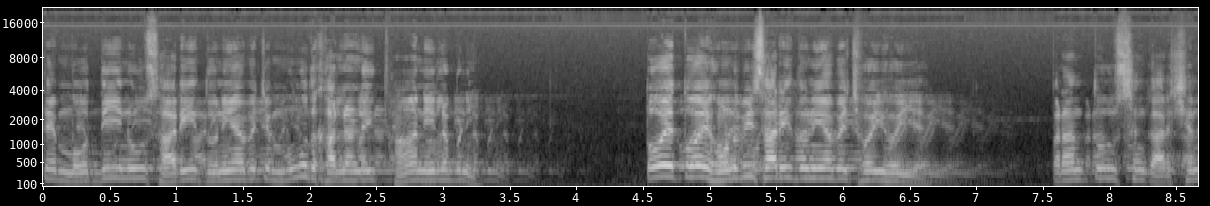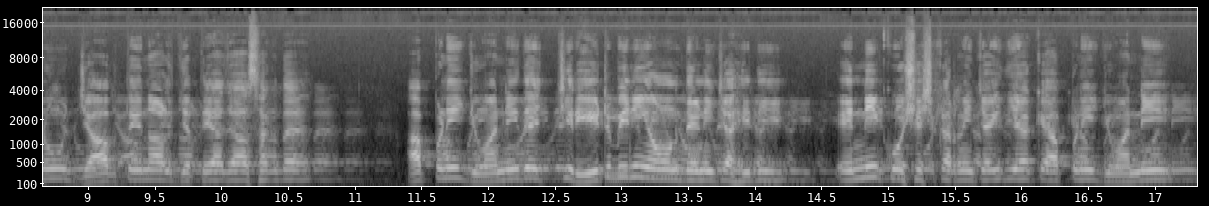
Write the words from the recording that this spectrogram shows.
ਤੇ ਮੋਦੀ ਨੂੰ ਸਾਰੀ ਦੁਨੀਆ ਵਿੱਚ ਮੂੰਹ ਦਿਖਾਲਣ ਲਈ ਥਾਂ ਨਹੀਂ ਲੱਭਣੀ। ਤੋਏ ਤੋਏ ਹੁਣ ਵੀ ਸਾਰੀ ਦੁਨੀਆ ਵਿੱਚ ਹੋਈ ਹੋਈ ਹੈ। ਪਰੰਤੂ ਸੰਘਰਸ਼ ਨੂੰ ਜਾਬਤੇ ਨਾਲ ਜਿੱਤਿਆ ਜਾ ਸਕਦਾ ਹੈ। ਆਪਣੀ ਜਵਾਨੀ ਦੇ ਝਰੀਟ ਵੀ ਨਹੀਂ ਆਉਣ ਦੇਣੀ ਚਾਹੀਦੀ। ਇੰਨੀ ਕੋਸ਼ਿਸ਼ ਕਰਨੀ ਚਾਹੀਦੀ ਹੈ ਕਿ ਆਪਣੀ ਜਵਾਨੀ,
